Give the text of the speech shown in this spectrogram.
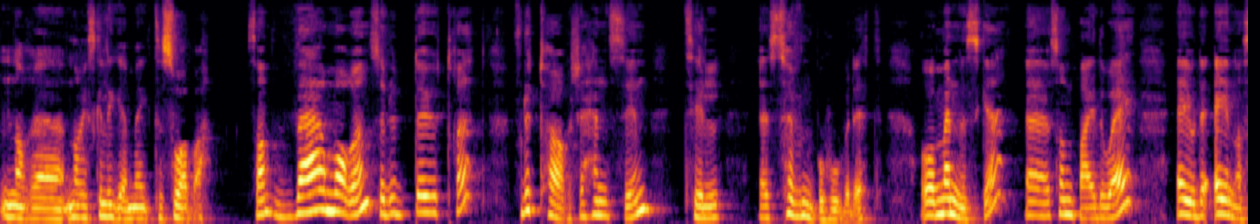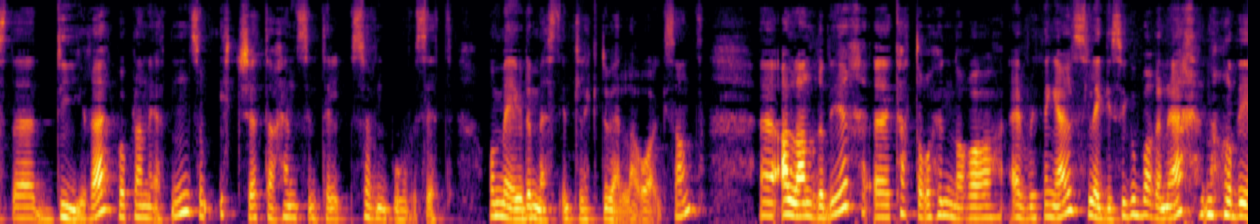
når, eh, når jeg skal ligge meg til å sove? Sant? Hver morgen så er du dødtrøtt, for du tar ikke hensyn til eh, søvnbehovet ditt. Og mennesket, eh, sånn by the way, er jo det eneste dyret på planeten som ikke tar hensyn til søvnbehovet sitt. Og vi er jo det mest intellektuelle òg, sant? Eh, alle andre dyr, eh, katter og hunder og everything else, legger seg jo bare ned når de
